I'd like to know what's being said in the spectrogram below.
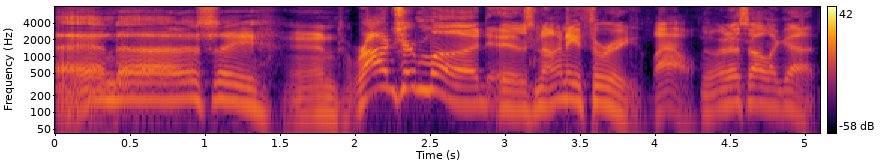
And uh, let's see. And Roger Mudd is 93. Wow. Well, that's all I got.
